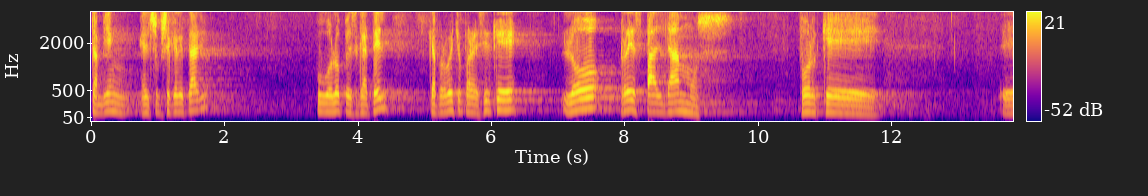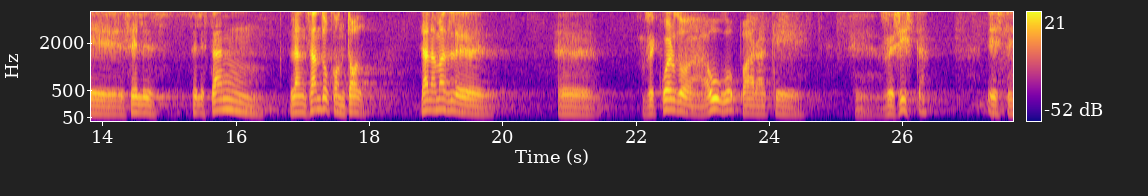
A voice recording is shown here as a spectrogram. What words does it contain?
También el subsecretario Hugo López Gatel, que aprovecho para decir que lo respaldamos porque eh, se, les, se le están lanzando con todo. Ya nada más le eh, recuerdo a Hugo para que eh, resista. Este,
